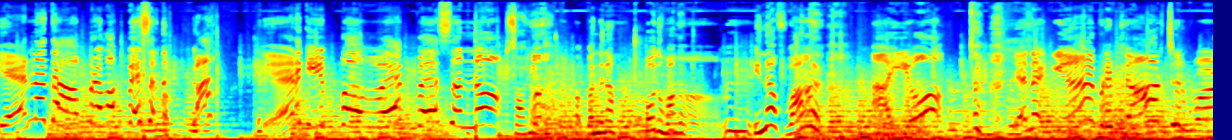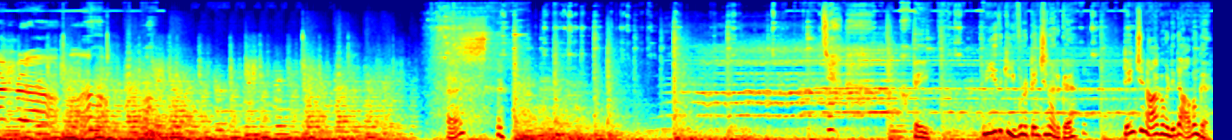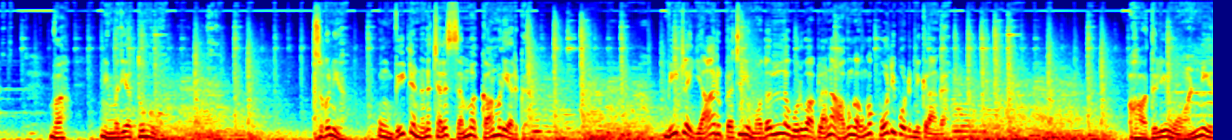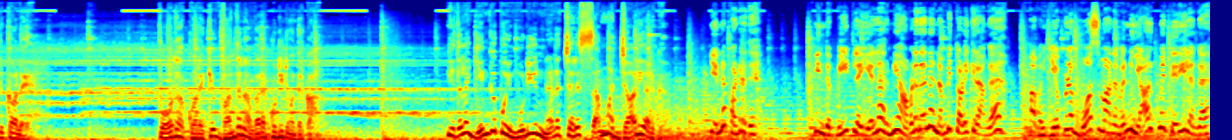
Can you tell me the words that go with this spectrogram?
என்னத்த அப்புறமா பேசுறது? ஆ? எனக்கு இப்பவே பேசணும். சாரி வந்தனா போதும் வாங்க. என்ன வாங்க. ஐயோ என்ன ஏன் இப்படி டார்ச்சர் பண்ற? ஏய் நீ எதுக்கு இவ்வளவு டென்ஷனா இருக்க? டென்ஷன் ஆக வேண்டியது அவங்க. வா நிம்மதியா தூங்குவோம். சுகன்யா உன் வீட்டை நினைச்சாலே செம்ம காமெடியா இருக்கு. வீட்டில் யாரு பிரச்சனையை முதல்ல உருவாக்கலான்னு அவங்க அவங்க போட்டி போட்டு நிக்கிறாங்க. அதுலயும் உன் அண்ணி இருக்காளே. போதா குறைக்கு வந்தனா வேற கூட்டிட்டு வந்திருக்கா. இதெல்லாம் எங்க போய் முடியும்னு நினைச்சாலே செம்ம ஜாலியா இருக்கு. என்ன பண்றது? இந்த வீட்ல எல்லாருமே அவளதானே நம்பி தொலைக்கிறாங்க? அவ எவ்வளவு மோசமானவன்னு யாருக்குமே தெரியலங்க.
